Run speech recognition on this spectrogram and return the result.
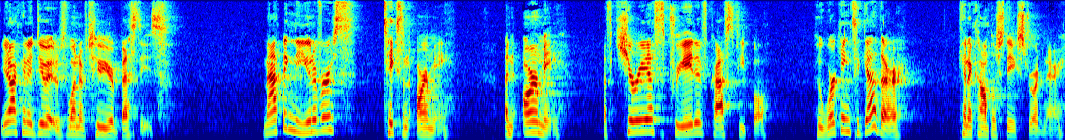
you're not going to do it with one of two of your besties. Mapping the universe takes an army, an army of curious, creative craftspeople who, working together, can accomplish the extraordinary.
